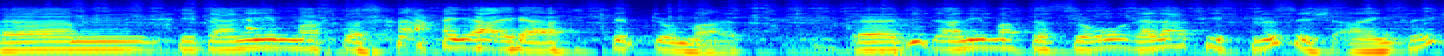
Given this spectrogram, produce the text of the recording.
Ähm, die Dani macht das, ah ja, ja, gib du mal. Äh, die Dani macht das so relativ flüssig eigentlich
